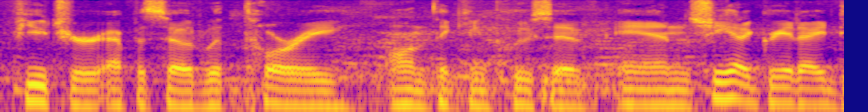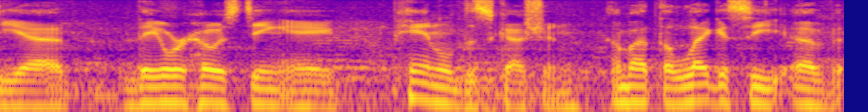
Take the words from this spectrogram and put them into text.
future episode with Torrie on Think Inclusive, and she had a great idea. They were hosting a panel discussion about the legacy of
